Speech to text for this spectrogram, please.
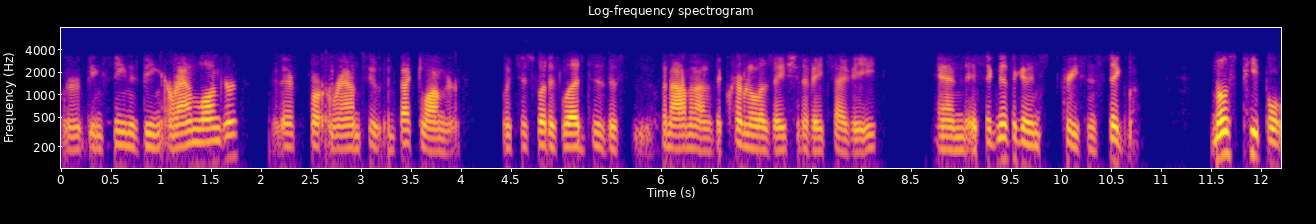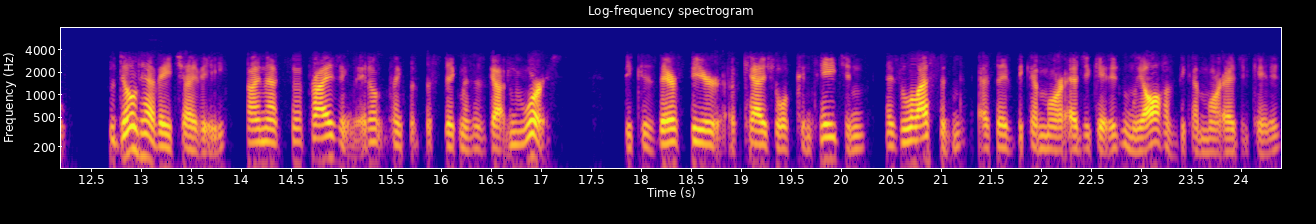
We were being seen as being around longer, therefore around to infect longer, which is what has led to this phenomenon of the criminalization of HIV and a significant increase in stigma. Most people who don't have HIV find that surprising. They don't think that the stigma has gotten worse because their fear of casual contagion has lessened as they've become more educated, and we all have become more educated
